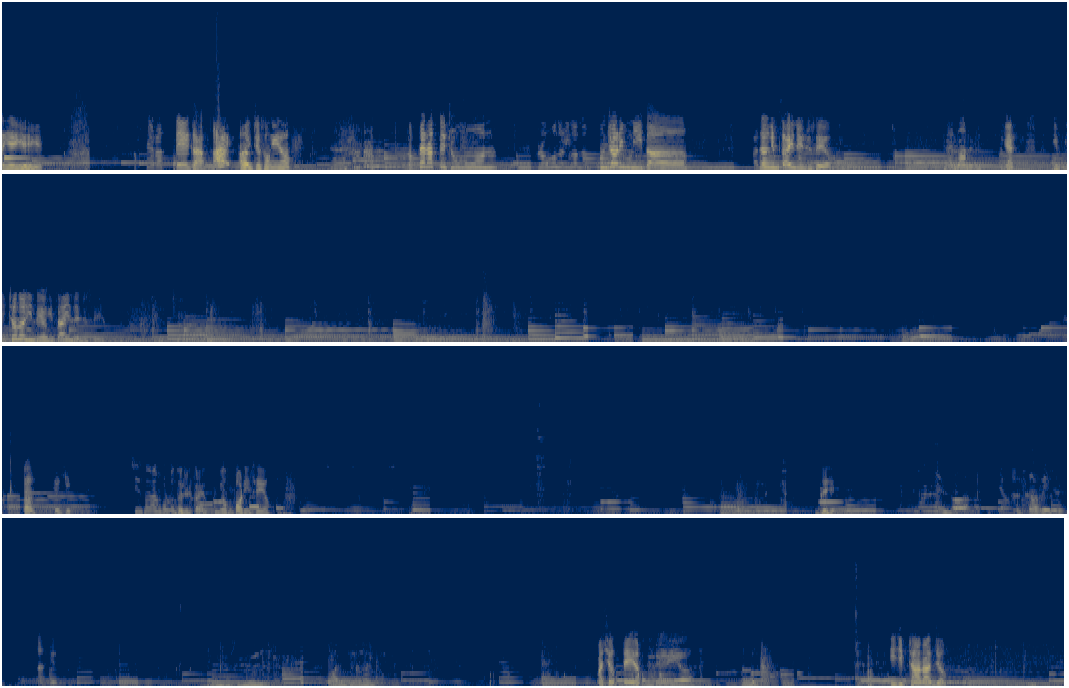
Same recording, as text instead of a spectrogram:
아, 예, 예, 예. 카페라떼가, 아, 아, 죄송해요. 카페라떼 주문. 그럼 오늘 이거는 품절입니다. 사장님 사인해주세요. 얼마는? 예? 2,000원인데 여기 사인해주세요. 여기. 신선한 걸로 드릴까요? 이거 버리세요. 네. 선생님도 양가비를 아, 여기. 완전. 맛이 어때요? 건배예요. 이 집 잘하죠?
